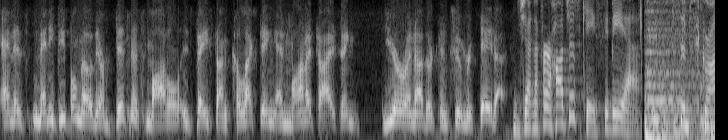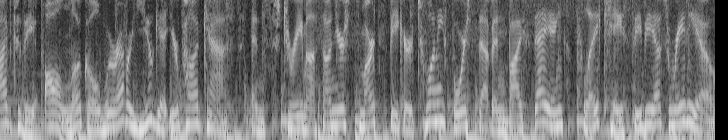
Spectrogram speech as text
And as many people know, their business model is based on collecting and monetizing your and other consumers' data. Jennifer Hodges, KCBS. Subscribe to the All Local wherever you get your podcasts and stream us on your smart speaker 24 7 by saying Play KCBS Radio.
